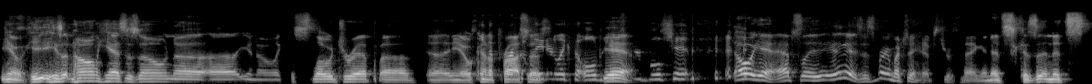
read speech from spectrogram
you know he, he's at home he has his own uh, uh you know like the slow drip uh, uh you know so kind of process. like the old yeah. bullshit. Oh yeah absolutely. It is. It's very much a hipster thing and it's because and it's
